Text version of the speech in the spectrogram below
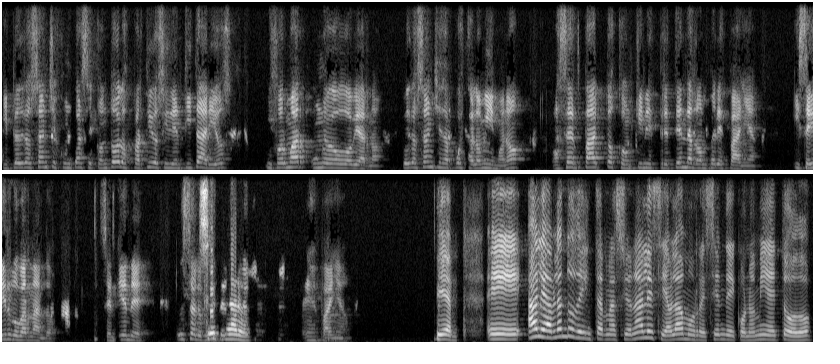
y Pedro Sánchez juntarse con todos los partidos identitarios y formar un nuevo gobierno. Pedro Sánchez apuesta a lo mismo, ¿no? Hacer pactos con quienes pretendan romper España y seguir gobernando. ¿Se entiende? Eso es lo que Sí, claro. En España. Bien. Eh, Ale, hablando de internacionales y hablábamos recién de economía y todo,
